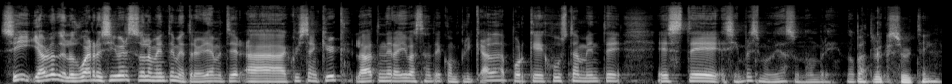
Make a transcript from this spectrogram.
Sí, y hablando de los wide receivers, solamente me atrevería a meter a Christian Kirk. La va a tener ahí bastante complicada porque justamente este. Siempre se me olvida su nombre. Patrick Surtain.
